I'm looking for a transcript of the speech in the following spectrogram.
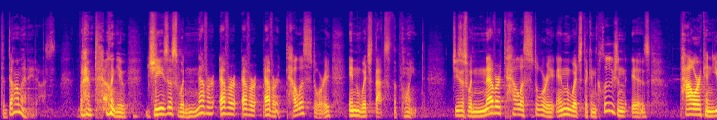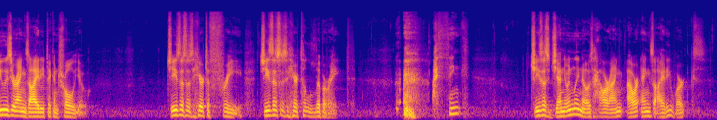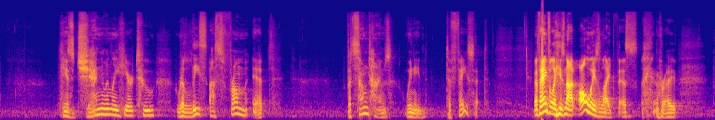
to dominate us. But I'm telling you, Jesus would never, ever, ever, ever tell a story in which that's the point. Jesus would never tell a story in which the conclusion is power can use your anxiety to control you. Jesus is here to free, Jesus is here to liberate. I think Jesus genuinely knows how our, our anxiety works. He is genuinely here to release us from it, but sometimes we need to face it. Now, thankfully, he's not always like this, right?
